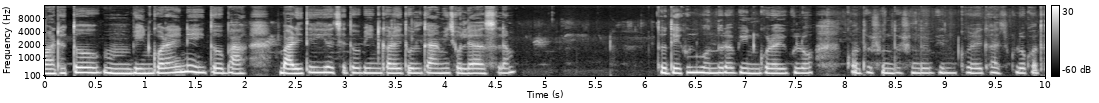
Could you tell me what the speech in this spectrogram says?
মাঠে তো বিন করাই নেই, তো বাড়িতেই আছে, তো বিন করাই তুলতে আমি চলে আসলাম। তো দেখুন বন্ধুরা বিন কড়াইগুলো কত সুন্দর সুন্দর বিন করে গাছগুলো কত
